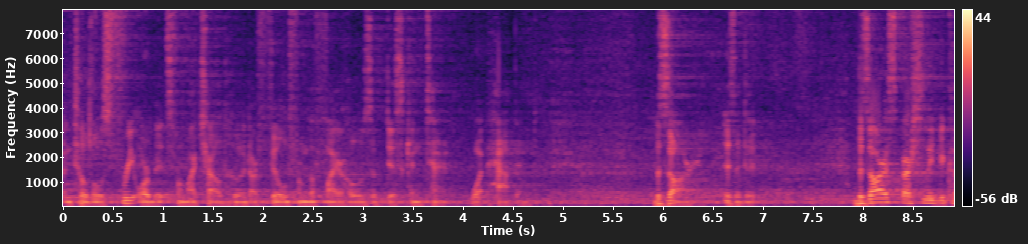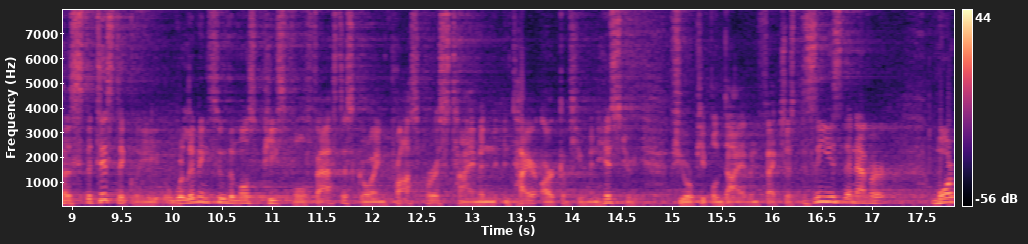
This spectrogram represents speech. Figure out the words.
until those free orbits from our childhood are filled from the fire hose of discontent. What happened? Bizarre, isn't it? Bizarre, especially because statistically, we're living through the most peaceful, fastest growing, prosperous time in the entire arc of human history. Fewer people die of infectious disease than ever. More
